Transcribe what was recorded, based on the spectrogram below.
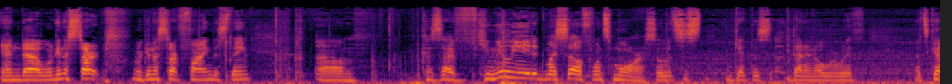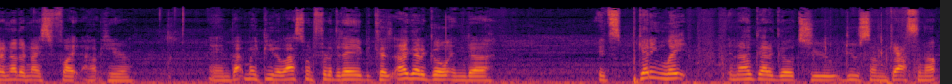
and uh, we're gonna start we're gonna start flying this thing, because I've humiliated myself once more. So let's just get this done and over with. Let's get another nice flight out here, and that might be the last one for the day because I gotta go and uh, it's getting late, and I've got to go to do some gassing up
